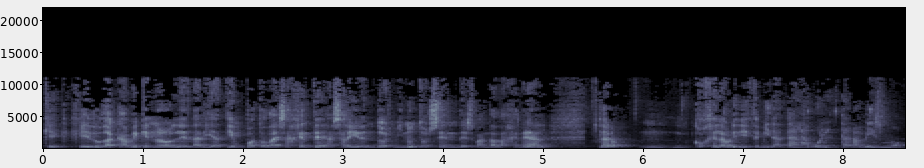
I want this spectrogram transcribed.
qué qué duda cabe que no le daría tiempo a toda esa gente a salir en dos minutos en desbandada general. Claro, mm, coge Laura y dice, mira, da la vuelta ahora mismo,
